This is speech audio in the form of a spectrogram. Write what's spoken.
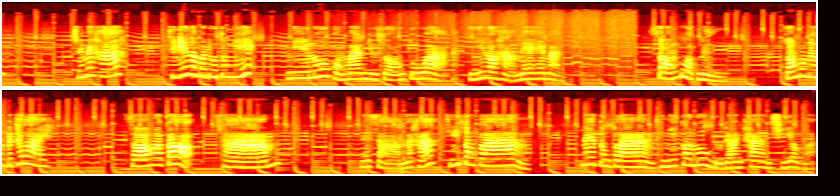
0ใช่ไหมคะ ทีนี้เรามาดูตรงนี้ มีลูกของมันอยู่ 2 ตัว ทีนี้เราหาแม่ให้มัน2บวก1 2บวก1เป็นเท่าไหร่2แล้วก็3ได้3นะคะ ทีนี้ตรงกลาง แม่ตรงกลาง ทีนี้ก็ลูกอยู่ด้านข้างชี้ออกมา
